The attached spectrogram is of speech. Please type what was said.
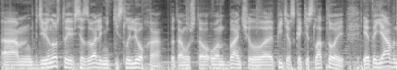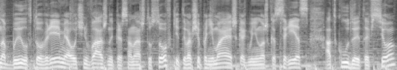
ам, в 90-е все звали не Кислый Леха, потому что он банчил э, питерской кислотой. И это явно был в то время очень важный персонаж тусовки. Ты вообще понимаешь как бы немножко срез, откуда это все.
